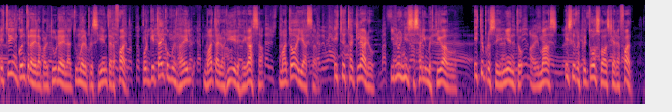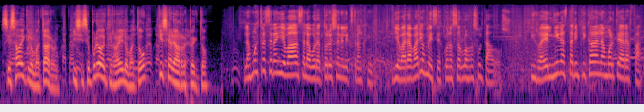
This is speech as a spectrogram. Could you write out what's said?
Estoy en contra de la apertura de la tumba del presidente Arafat, porque tal como Israel mata a los líderes de Gaza, mató a Yasser. Esto está claro y no es necesario investigarlo. Este procedimiento, además, es irrespetuoso hacia Arafat. Se sabe que lo mataron, y si se prueba que Israel lo mató, ¿qué se hará al respecto? Las muestras serán llevadas a laboratorios en el extranjero. Llevará varios meses conocer los resultados. Israel niega estar implicada en la muerte de Arafat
